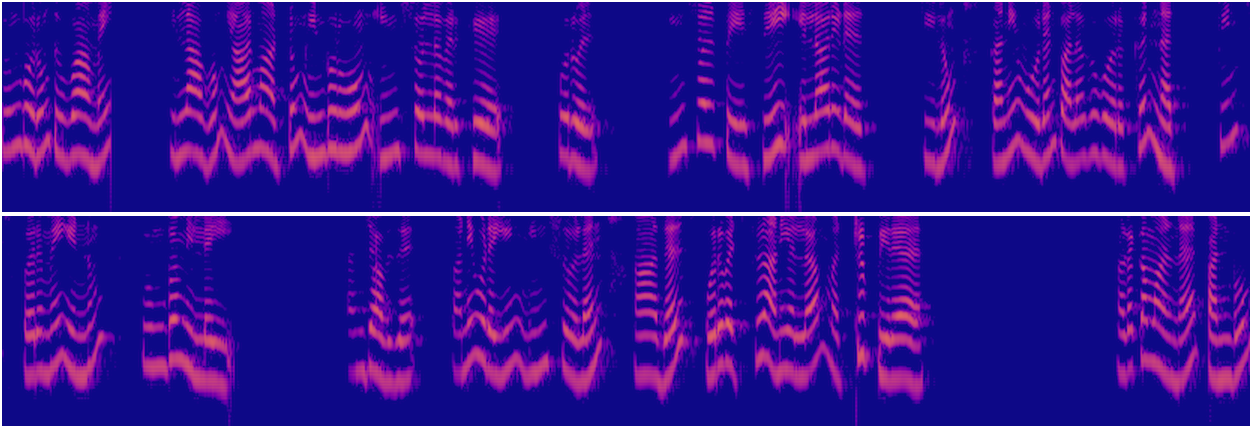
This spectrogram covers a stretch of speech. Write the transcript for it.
துன்புறும் துவாமை இல்லாகும் யார்மாட்டும் இன்புறூஉம் இன்சொல்லவர்க்கு பொருள் இன்சொல் பேசி எல்லாரிடத்திலும் கனிவுடன் பழகுவோருக்கு நட்பின் வறுமை என்னும் துன்பம் இல்லை. அஞ்சாவது பணிவுடையின் இன்சொலன் ஆதல் ஒருவற்கு அணியல்லா மற்றுப் பிற. அடக்கமான பண்பும்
